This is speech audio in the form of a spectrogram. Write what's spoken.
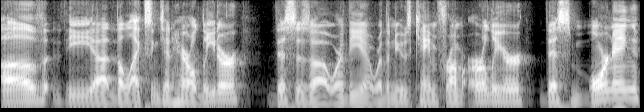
of the uh, the Lexington Herald Leader. This is uh, where the uh, where the news came from earlier this morning.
